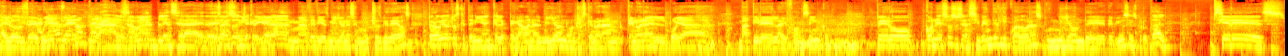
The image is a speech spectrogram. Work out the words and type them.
hay los de Willy Blend. Ah, los de Willy Blend era, o sea, esos Eran más de 10 millones en muchos videos, pero había otros que tenían que le pegaban al millón, otros que no eran, que no era el voy a batir el iPhone 5. Pero con esos, o sea, si vendes licuadoras, un millón de, de views es brutal. Si eres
